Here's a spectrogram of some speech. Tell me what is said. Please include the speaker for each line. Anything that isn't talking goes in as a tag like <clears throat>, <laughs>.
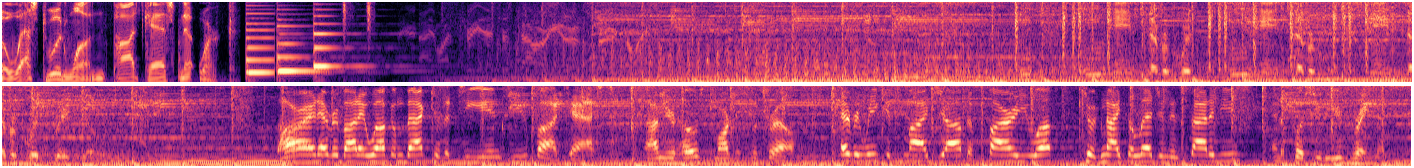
Speaker 1: The Westwood One Podcast Network.
Speaker 2: Team Never Quit. Team Never Quit. Team Never Quit Radio.
Speaker 3: All right, everybody, welcome back to the TNQ podcast. I'm your host, Marcus Luttrell. Every week, it's my job to fire you up, to ignite the legend inside of you, and to push you to your greatness.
